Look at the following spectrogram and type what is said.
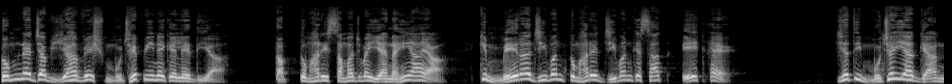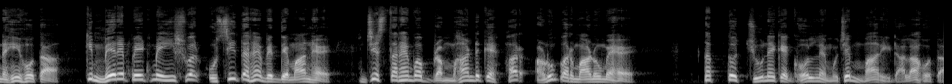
तुमने जब यह विष मुझे पीने के लिए दिया, तब तुम्हारी समझ में यह नहीं आया कि मेरा जीवन तुम्हारे जीवन के साथ एक है। यदि मुझे यह ज्ञान नहीं होता कि मेरे पेट में ईश्वर उसी तरह विद्यमान है, जिस तरह वह ब्रह्मांड के हर अणु परमाणु में है तब तो चूने के घोल ने मुझे मार ही डाला होता।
